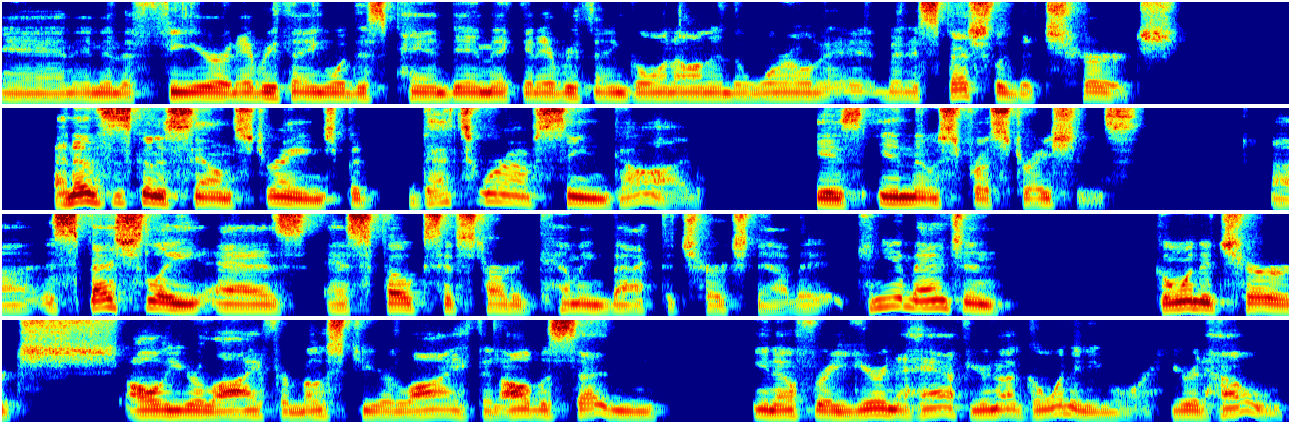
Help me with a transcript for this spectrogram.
and, and in the fear and everything with this pandemic and everything going on in the world, eh, but especially the church, I know this is going to sound strange, but that's where I've seen God is in those frustrations, uh, especially as as folks have started coming back to church now. They, can you imagine going to church all your life or most of your life, and all of a sudden, you know, for a year and a half, you're not going anymore. You're at home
